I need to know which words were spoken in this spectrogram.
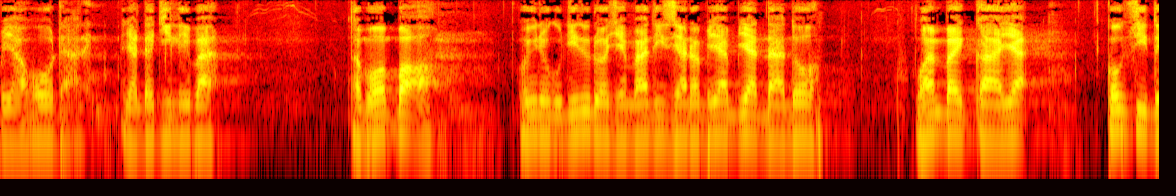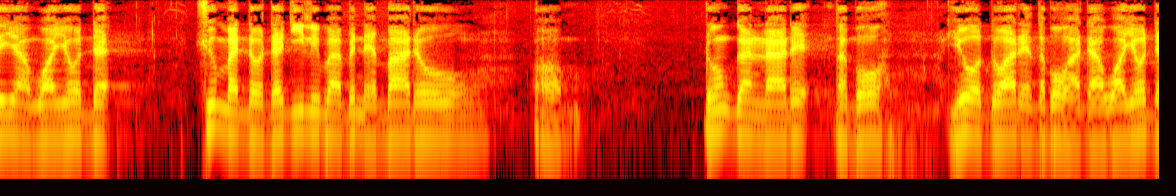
ဘုရားဟောတာတဲ့။ညာဓာတ်ကြီးလေးပါသဘောပေါက်အောင်ဘုန်းကြီးတို့ကကျေးဇူးတော်ရှင်ပါသည်ဆရာတော်ဘုရားပြတ်တာသောဝမ်ပိုက်ကာယကုသီတယဝါယောတရှုမှတ်တော်ဓာကြီးလေးပါဘယ်နဲ့ပါတော့ဟောတွန်းကန်လာတဲ့သဘော ရော့သွားတဲ့သဘောဟာဒါဝါယောတ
